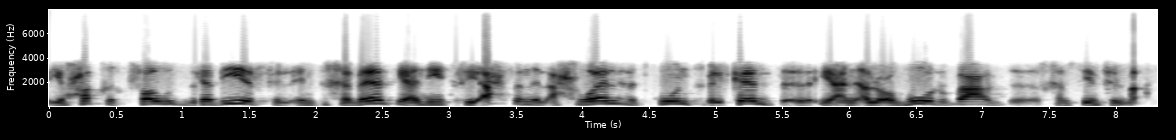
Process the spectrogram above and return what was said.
يحقق فوز كبير في الانتخابات. يعني في أحسن الأحوال هتكون بالكاد يعني العبور بعد 50%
